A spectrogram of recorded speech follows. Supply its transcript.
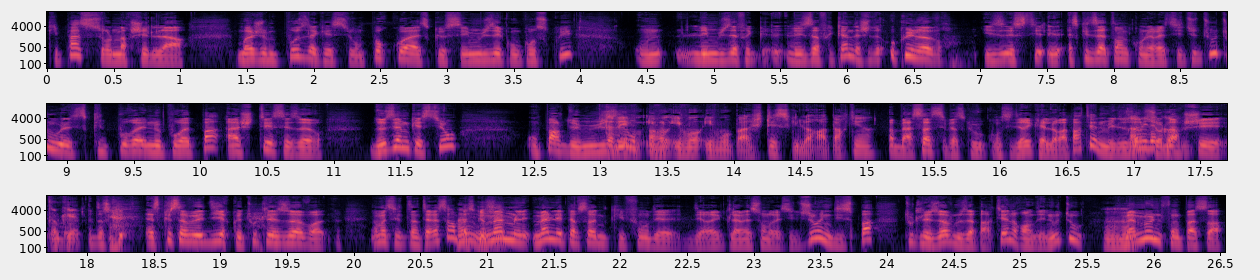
qui passent sur le marché de l'art. Moi, je me pose la question, pourquoi est-ce que ces musées qu'on construit, on, les musées africains, les Africains n'achètent aucune œuvre Est-ce qu'ils attendent qu'on les restitue toutes ou est-ce qu'ils pourraient, ne pourraient pas acheter ces œuvres? Deuxième question, on parle de musées. On ils, vont, ils, vont, ils vont pas acheter ce qui leur appartient. ah bah ça c'est parce que vous considérez qu'elles leur appartiennent, mais les Ah œuvres oui, sur le marché. Parce que- Est-ce que ça veut dire que toutes les œuvres Non mais c'est intéressant parce Ah, que bien même les, même les personnes qui font des, des réclamations de restitution, ils ne disent pas toutes les œuvres nous appartiennent, rendez-nous tout. Mhm. Même eux ne font pas ça.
